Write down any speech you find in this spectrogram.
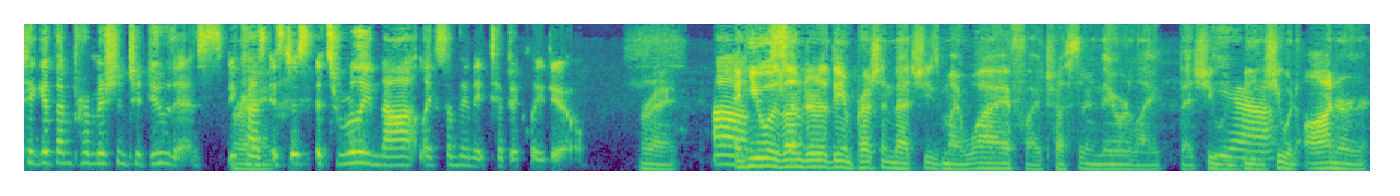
to give them permission to do this because Right. it's just it's really not like something they typically do. Right. Um, and he was so- under the impression that she's my wife. I trust her, and they were like that she would Yeah. be. She would honor.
